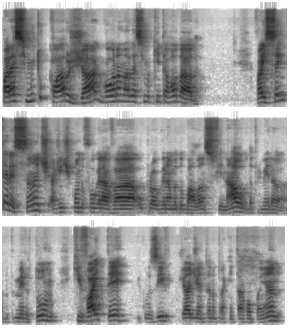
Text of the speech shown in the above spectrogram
parece muito claro já agora na 15ª rodada. Vai ser interessante a gente, quando for gravar o programa do balanço final da primeira, do primeiro turno, que vai ter, inclusive, já adiantando para quem está acompanhando,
